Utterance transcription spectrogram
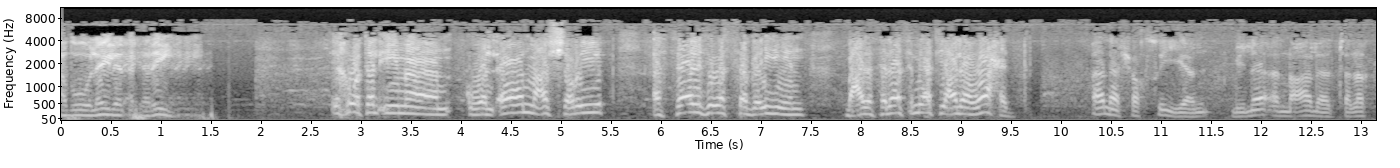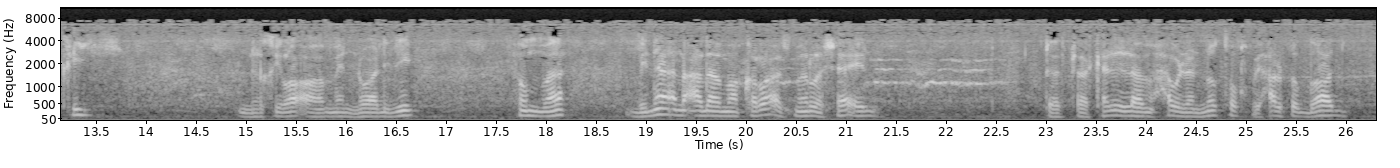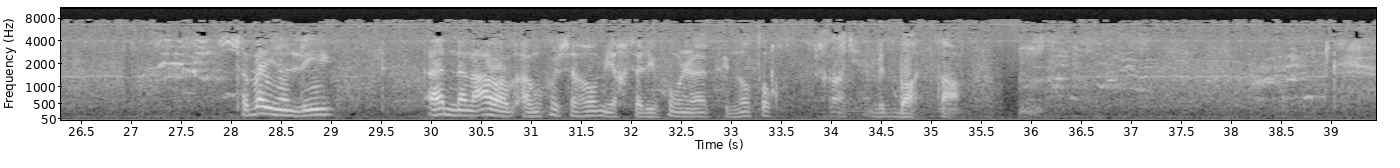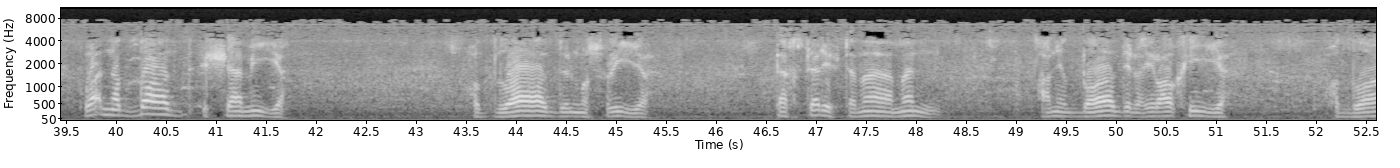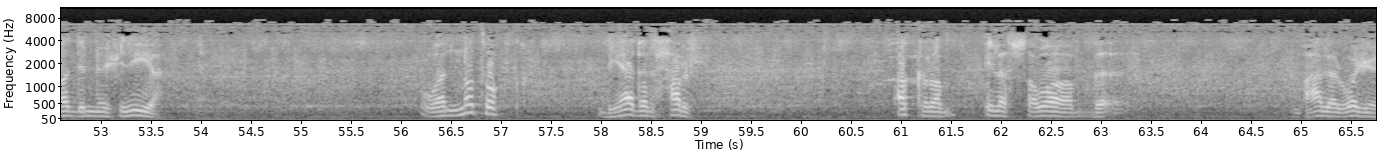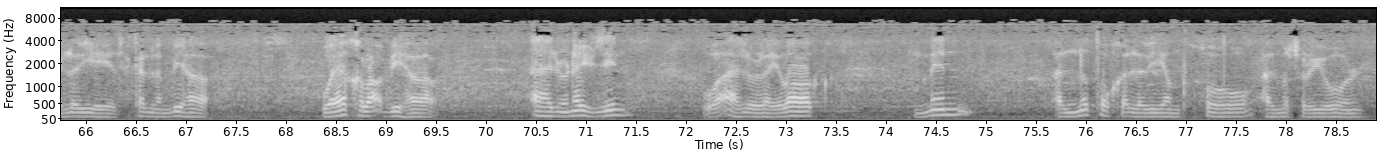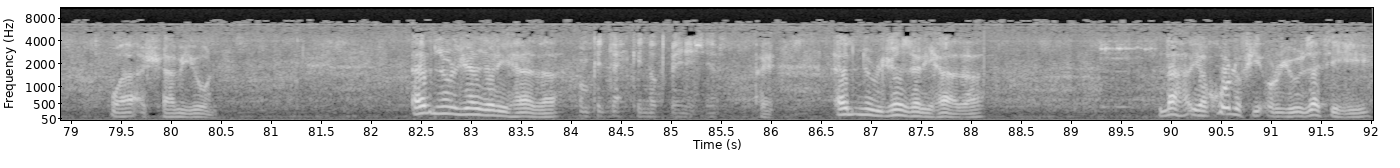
أبو ليلى الأثري. إخوة الإيمان والآن مع الشريط الثالث والسبعين بعد ثلاثمائة على واحد. أنا شخصيا بناء على تلقي من القراءة من والدي ثم بناء على ما قرأت من رسائل تتكلم حول النطق بحرف الضاد تبين لي أن العرب أنفسهم يختلفون في النطق بالضاد نعم. وأن الضاد الشامية والضاد المصرية تختلف تماما عن الضاد العراقية والضاد النجدية والنطق بهذا الحرف أقرب إلى الصواب على الوجه الذي يتكلم بها ويقرأ بها أهل نجد وأهل العراق من النطق الذي ينطقه المصريون والشاميون ابن الجزري هذا ممكن تحكي النطقين يا شيخ إيه. ابن الجزري هذا له يقول في أرجوزته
